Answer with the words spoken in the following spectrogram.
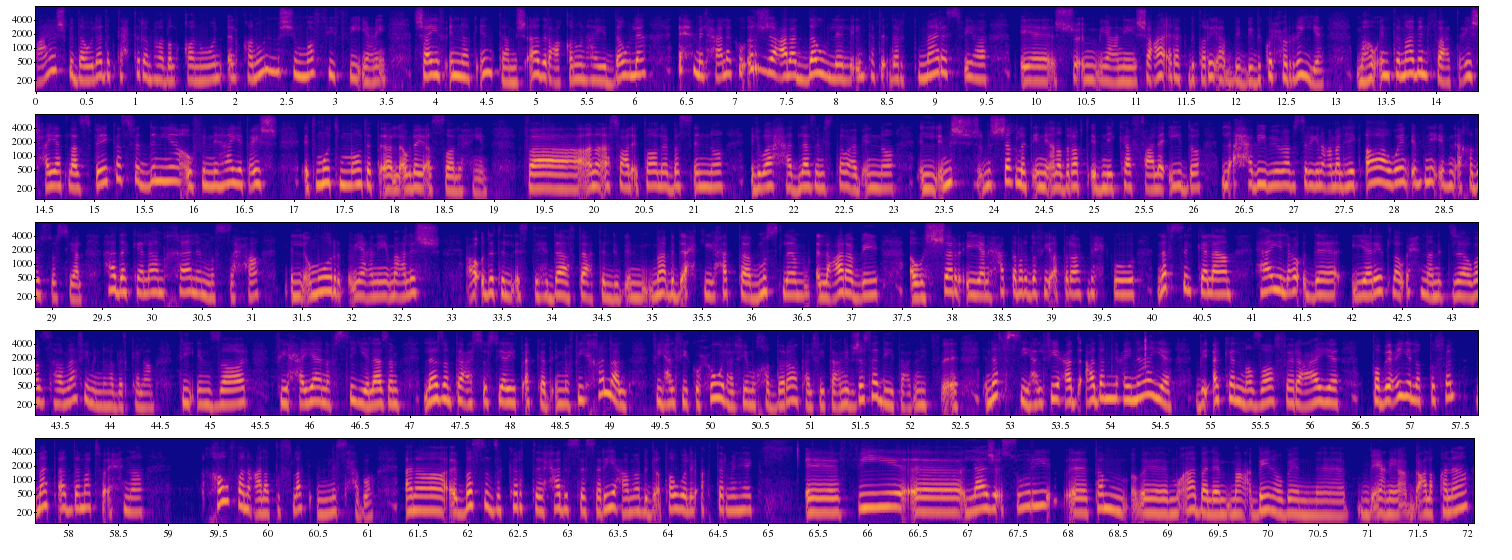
عايش بدولة بدك تحترم هذا القانون. القانون مش موفي فيه يعني شايف إنك أنت مش قادر على قانون هاي الدولة. احمل حالك وارجع على الدولة اللي أنت بتقدر تمارس فيها آه، يعني شعائرك بطريقة بكل حرية. ما هو أنت ما بينفع تعيش حياة لاس فيكاس في الدنيا وفي النهاية تعيش تموت موتة الأولياء الصالحين. فأنا أسفة على الإطالة بس إنه الواحد لازم يستوعب إنه مش مش شغلة إني أنا ضربت ابني كف على إيده. لا حبيبي ما بصير ينعمل هيك. آه وين ابني؟ ابني اخذوا السوسيال هذا كلام خالي من الصحة. الأمور يعني معلش عقدة الاستهداف تاعت ما بدي أحكي حتى مسلم العربي أو الشرقي يعني حتى برضه في أتراك بيحكوا نفس الكلام. هاي العقدة يا ريت لو إحنا نتجاوزها ما في منه هذا الكلام. في إنذار في حياة نفسية لازم لازم تاع السوسيال يتأكد إنه في خلل. في هل في كحول هل في مخدرات هل في تعنيف جسدي تعنيف نفسي هل في عدم عناية بأكل نظافة رعاية طبيعية للطفل ما تقدمت. فإحنا خوفا على طفلك بنسحبه. أنا بس تذكرت حادثة سريعة ما بدي أطول أكثر من هيك. آه، في آه، لاجئ سوري آه، تم مقابلة مع بينه وبين يعني على قناة.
